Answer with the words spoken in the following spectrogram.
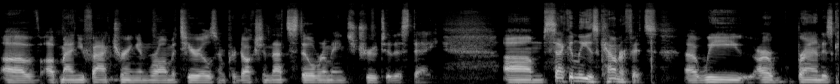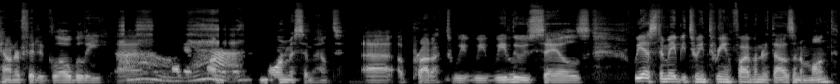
of, of manufacturing and raw materials and production. That still remains true to this day. Um, secondly, is counterfeits. Uh, we our brand is counterfeited globally. Uh, oh, yeah. enormous amount uh, of product. We, we we lose sales. We estimate between three and five hundred thousand a month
